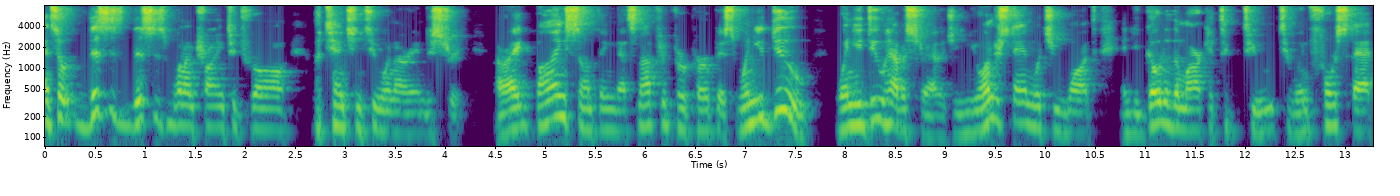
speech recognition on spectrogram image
And so this is this is what I'm trying to draw attention to in our industry. All right, buying something that's not fit for purpose. When you do, when you do have a strategy and you understand what you want and you go to the market to to to enforce that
